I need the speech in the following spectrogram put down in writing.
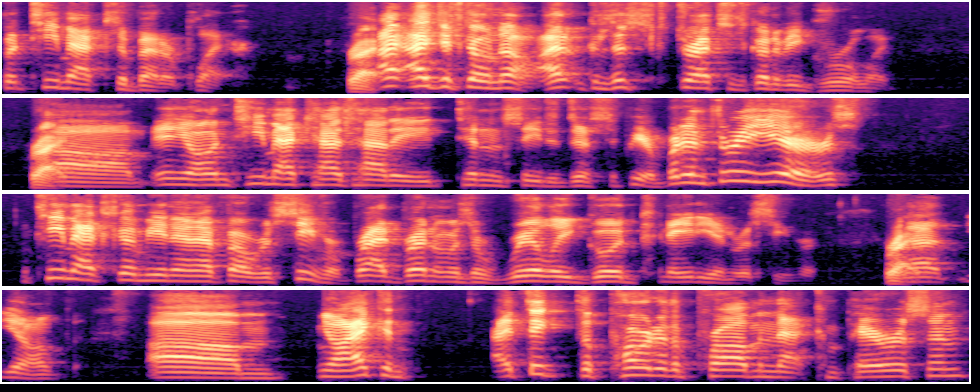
but T Mac's a better player. Right. I, I just don't know. I because this stretch is going to be grueling. right. Um, and you know, and T Mac has had a tendency to disappear. But in three years, T Mac's going to be an NFL receiver. Brad Brennan was a really good Canadian receiver. right. That you know, um, you know, I can. I think the part of the problem in that comparison,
